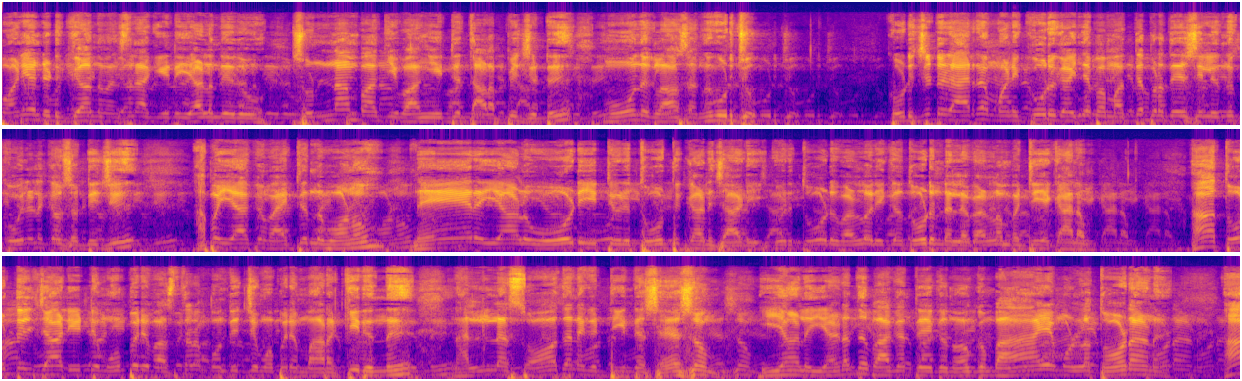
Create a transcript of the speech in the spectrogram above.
പണി കണ്ടെടുക്കുക എന്ന് മനസ്സിലാക്കിയിട്ട് ഇയാൾ എന്ത് ചെയ്തു? സുണ്ണാമ്പാക്കി വാങ്ങിയിട്ട് തിളപ്പിച്ചിട്ട് മൂന്ന് ഗ്ലാസ് അങ്ങ് കുടിച്ചു. കുടിച്ചിട്ട് ഒരു അര മണിക്കൂർ കഴിഞ്ഞപ്പോ മധ്യപ്രദേശിൽ നിന്ന് കോയിലടക്കം സൃഷ്ടിച്ച് അപ്പൊ ഇയാൾക്ക് വയറ്റുന്ന് പോണം. നേരെ ഇയാൾ ഓടിയിട്ട് ഒരു തോട്ടിക്കാണ് ചാടി. ഒരു തോട് വെള്ളം ഒരിക്കൽ തോടുണ്ടല്ലോ വെള്ളം പറ്റിയ കാലം. ആ തോട്ടിൽ ചാടിയിട്ട് മൂപ്പര് വസ്ത്രം പൊന്തിച്ച് മൂപ്പര് മറക്കിരുന്ന് നല്ല സ്വാദന കിട്ടിയതിന്റെ ശേഷം ഇയാൾ ഇടത് ഭാഗത്തേക്ക് നോക്കുമ്പോ ആയമുള്ള തോടാണ്. ആ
